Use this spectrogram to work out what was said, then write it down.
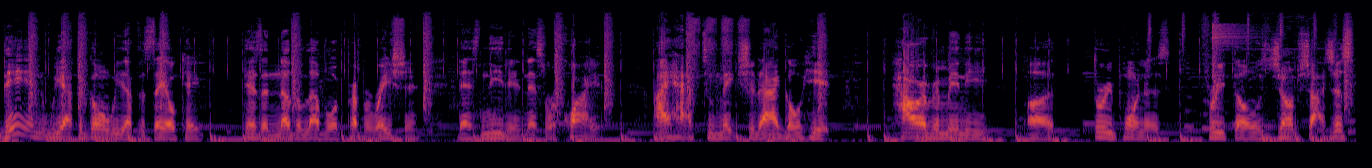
then we have to go and we have to say, okay, there's another level of preparation that's needed and that's required. I have to make sure that I go hit however many uh, three pointers, free throws, jump shots, just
